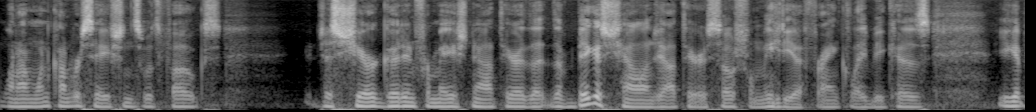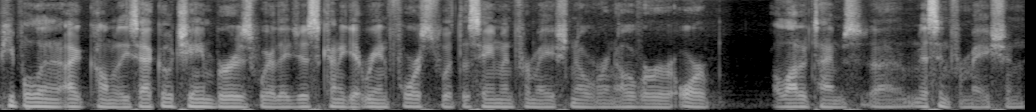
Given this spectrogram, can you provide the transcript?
one-on-one conversations with folks just share good information out there. The, the biggest challenge out there is social media, frankly, because you get people in, I call them these echo chambers where they just kind of get reinforced with the same information over and over, or a lot of times uh, misinformation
